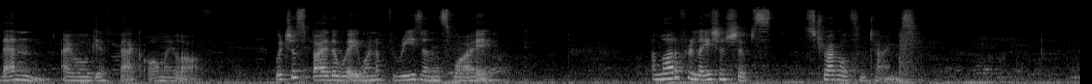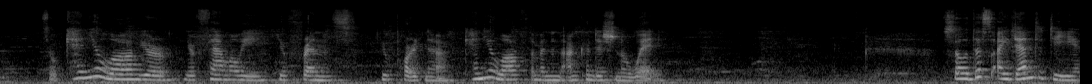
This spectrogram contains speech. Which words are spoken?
then I will give back all my love? Which is, by the way, one of the reasons why a lot of relationships struggle sometimes. So, can you love your, your family, your friends, your partner? Can you love them in an unconditional way? So this identity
